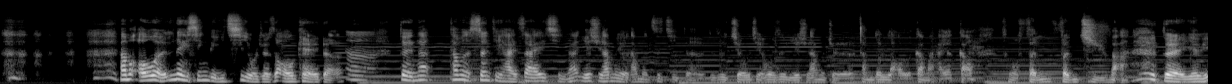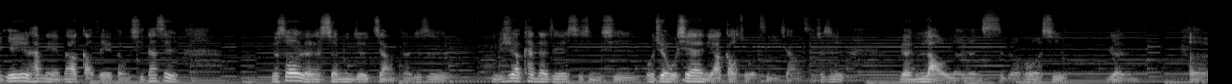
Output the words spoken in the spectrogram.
他们偶尔内心离弃，我觉得是 OK 的。嗯，对，那他们身体还在一起，那也许他们有他们自己的就是纠结，或者是也许他们觉得他们都老了，干嘛还要搞什么分分居嘛？对，也也许他们也没有搞这些东西。但是有时候人的生命就是这样的，就是你必须要看待这些事情是，我觉得我现在也要告诉我自己这样子，就是人老了，人死了，或者是人呃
